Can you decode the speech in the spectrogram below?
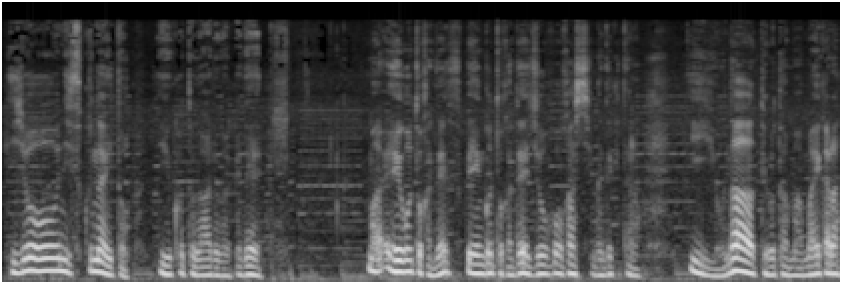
非常に少ないということがあるわけで、まあ、英語とかねスペイン語とかで情報発信ができたらいいよなということはまあ前から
